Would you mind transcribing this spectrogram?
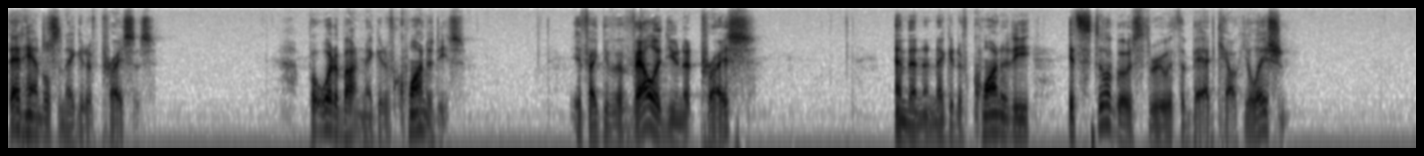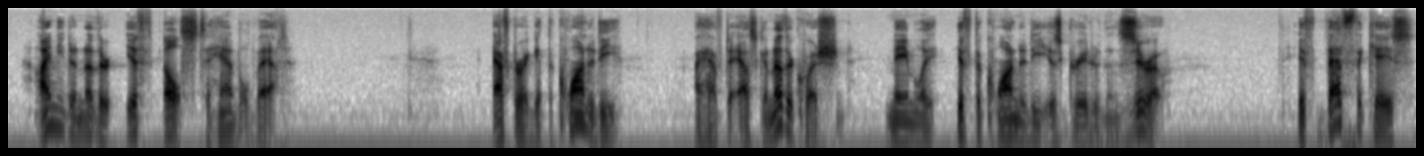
That handles negative prices. But what about negative quantities? If I give a valid unit price and then a negative quantity, it still goes through with the bad calculation. I need another if-else to handle that. After I get the quantity, I have to ask another question, namely, if the quantity is greater than zero. If that's the case,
